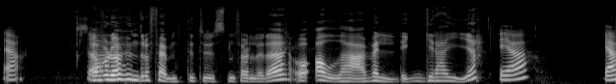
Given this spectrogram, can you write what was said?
ja. Så- Ja, for du har 150 000 følgere, og alle er veldig greie. Ja. Ja.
